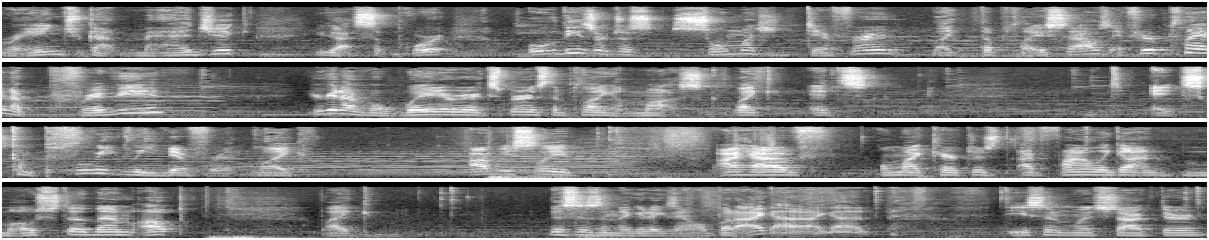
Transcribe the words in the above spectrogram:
range, you got magic, you got support. All these are just so much different, like, the playstyles. If you're playing a Privy, you're gonna have a way different experience than playing a Musk. Like, it's... It's completely different. Like, obviously I have all my characters. I've finally gotten most of them up. Like, this isn't a good example, but I got I got decent Witch Doctor,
